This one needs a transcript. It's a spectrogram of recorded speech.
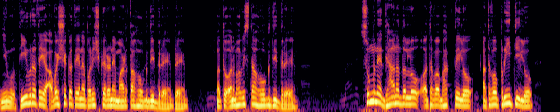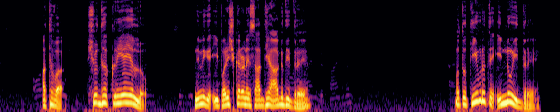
ನೀವು ತೀವ್ರತೆಯ ಅವಶ್ಯಕತೆಯನ್ನು ಪರಿಷ್ಕರಣೆ ಮಾಡ್ತಾ ಹೋಗದಿದ್ರೆ, ಮತ್ತು ಅನುಭವಿಸ್ತಾ ಹೋಗದಿದ್ರೆ ಸುಮ್ಮನೆ ಧ್ಯಾನದಲ್ಲೋ ಅಥವಾ ಭಕ್ತಿಲೋ ಅಥವಾ ಪ್ರೀತಿಲೋ ಅಥವಾ ಶುದ್ಧ ಕ್ರಿಯೆಯಲ್ಲೋ ನಿಮಗೆ ಈ ಪರಿಷ್ಕರಣೆ ಸಾಧ್ಯ ಆಗದಿದ್ದರೆ ಮತ್ತು ತೀವ್ರತೆ ಇನ್ನೂ ಇದ್ದರೆ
